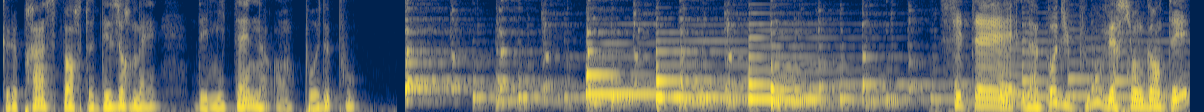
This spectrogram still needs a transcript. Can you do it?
que le prince porte désormais des mitaines en peau de poux. C'était La peau du pou, version gantée,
